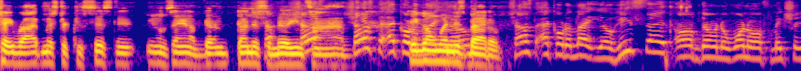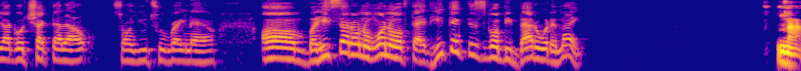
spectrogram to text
Tay Roc, Mr. Consistent. You know what I'm saying? I've done done this a million Shout- times. Shouts to Echo He gonna Light, win yo. this battle. Shouts to Echo the Light, yo. He said um during the one off, make sure y'all go check that out. It's on YouTube right now. Um, but he said on the one off that he think this is gonna be battle of the night. Nah,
